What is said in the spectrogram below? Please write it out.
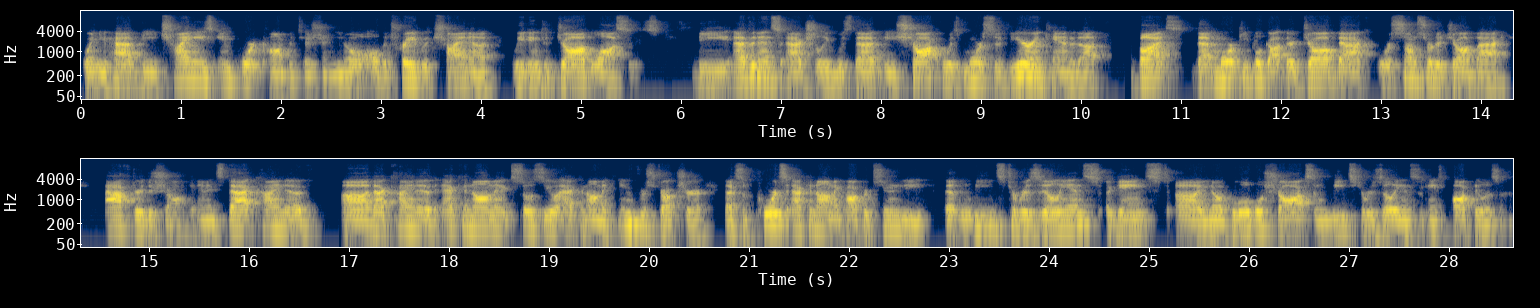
when you had the Chinese import competition, you know, all the trade with China leading to job losses. The evidence actually was that the shock was more severe in Canada, but that more people got their job back or some sort of job back after the shock. And it's that kind of uh, that kind of economic, socioeconomic infrastructure that supports economic opportunity that leads to resilience against, uh, you know, global shocks and leads to resilience against populism.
